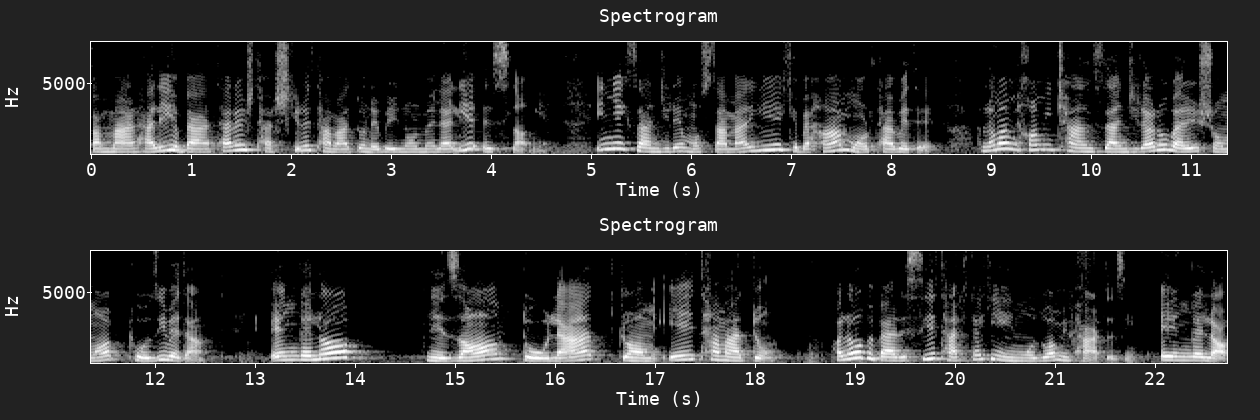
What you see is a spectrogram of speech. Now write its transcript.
و مرحله بعدترش تشکیل تمدن بین المللی اسلامیه. این یک زنجیره مستمریه که به هم مرتبطه. حالا من می‌خوام این چند زنجیره رو برای شما توضیح بدم. انقلاب نظام دولت جامعه تمدن. حالا به بررسی تک تک این موضوع می‌پردازیم. انقلاب.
